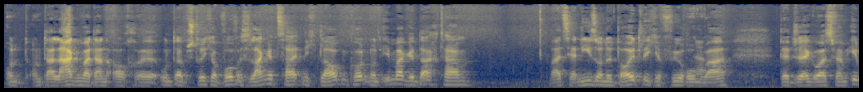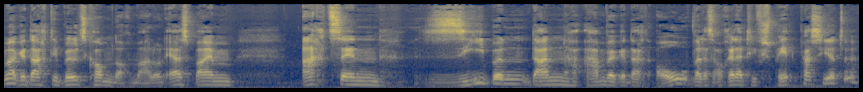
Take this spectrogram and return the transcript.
und, und da lagen wir dann auch äh, unterm Strich, obwohl wir es lange Zeit nicht glauben konnten und immer gedacht haben, weil es ja nie so eine deutliche Führung ja. war, der Jaguars, wir haben immer gedacht, die Bills kommen noch mal. Und erst beim 18 sieben, dann haben wir gedacht, oh, weil das auch relativ spät passierte,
